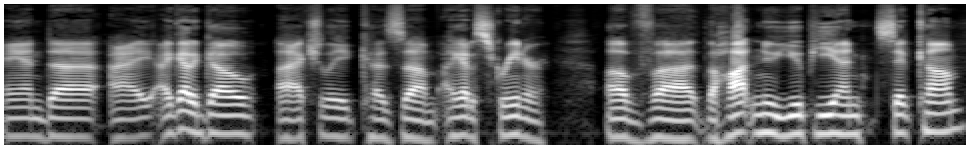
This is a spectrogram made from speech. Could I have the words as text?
and uh, I I gotta go actually because um, I got a screener of uh, the hot new UPN sitcom,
